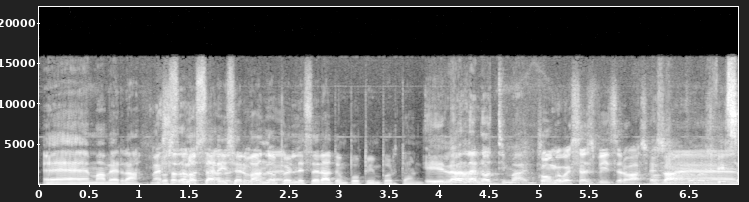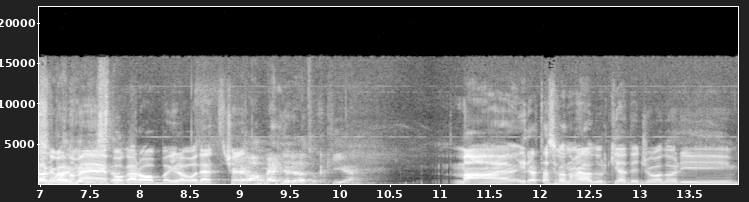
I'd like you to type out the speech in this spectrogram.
eh, ma verrà. Ma lo lo la sta riservando per le serate un po' più importanti. E la- le notti magiche. Comunque questa Svizzera va, secondo Esatto, la me, Svizzera secondo me è vista? poca roba. Io l'avevo detto, cioè, Però meglio della Turchia. Ma in realtà secondo me la Turchia ha dei giocatori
